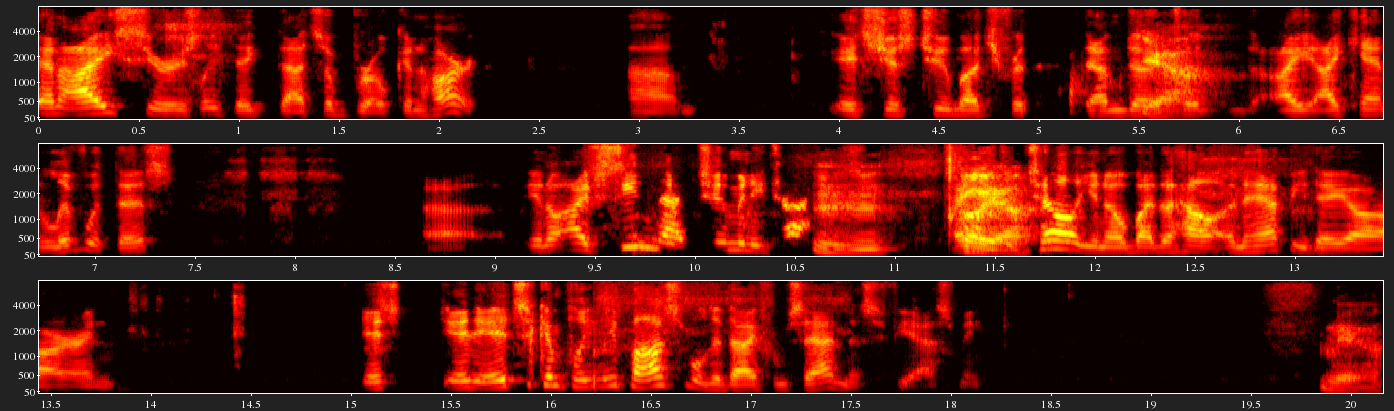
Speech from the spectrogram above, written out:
And I seriously think that's a broken heart. Um, it's just too much for them to. Yeah. to I, I can't live with this. Uh, you know, I've seen that too many times. hmm And Oh, you yeah. can tell, you know, by the how unhappy they are, and it's it, it's completely possible to die from sadness, if you ask me. Yeah.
